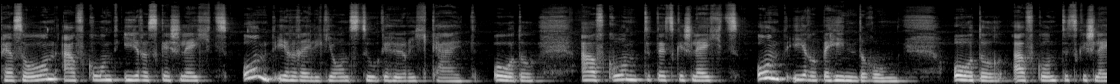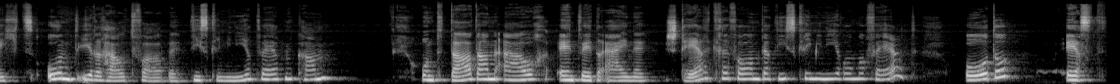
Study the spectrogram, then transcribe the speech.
Person aufgrund ihres Geschlechts und ihrer Religionszugehörigkeit oder aufgrund des Geschlechts und ihrer Behinderung oder aufgrund des Geschlechts und ihrer Hautfarbe diskriminiert werden kann und da dann auch entweder eine stärkere Form der Diskriminierung erfährt oder erst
